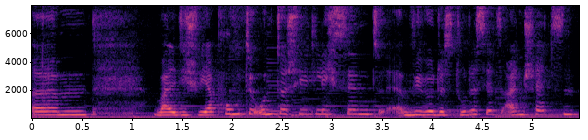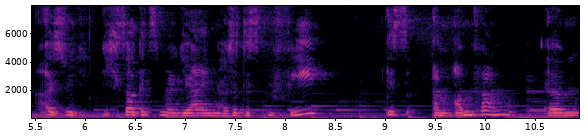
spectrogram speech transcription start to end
Ähm, weil die Schwerpunkte unterschiedlich sind. Wie würdest du das jetzt einschätzen? Also ich, ich sage jetzt mal ja, also das Buffet ist am Anfang, ähm,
